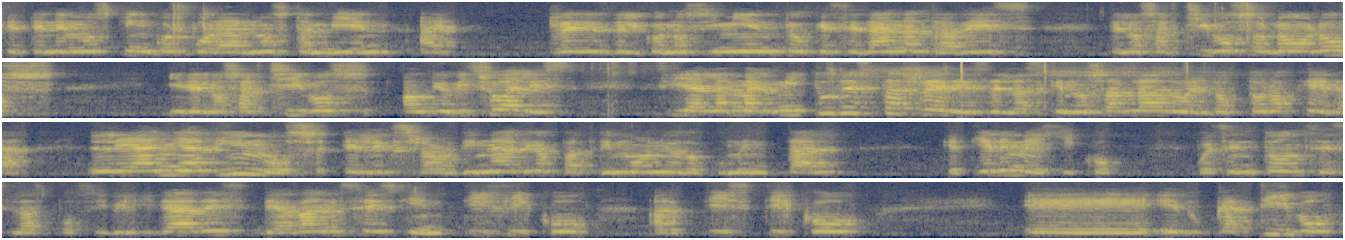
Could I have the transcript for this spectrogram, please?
que tenemos que incorporarnos también a redes del conocimiento que se dan a través de los archivos sonoros y de los archivos audiovisuales. Si a la magnitud de estas redes de las que nos ha hablado el doctor Ojeda le añadimos el extraordinario patrimonio documental que tiene México, pues entonces las posibilidades de avance científico, artístico, eh, educativo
